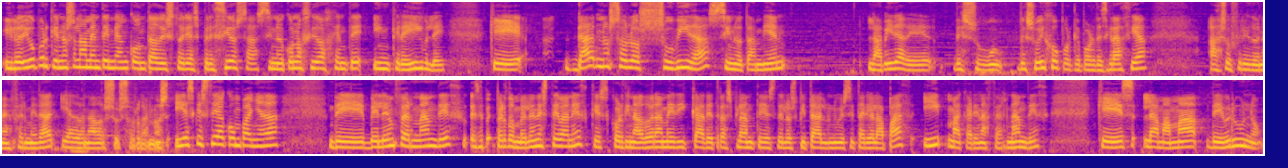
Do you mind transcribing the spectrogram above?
y lo digo porque no solamente me han contado historias preciosas, sino he conocido a gente increíble que da no solo su vida, sino también la vida de, su, hijo, porque por desgracia ha sufrido una enfermedad y ha donado sus órganos. Y es que estoy acompañada de Belén Fernández, perdón, Belén Estebanez, que es coordinadora médica de trasplantes del Hospital Universitario La Paz, y Macarena Fernández, que es la mamá de Bruno,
